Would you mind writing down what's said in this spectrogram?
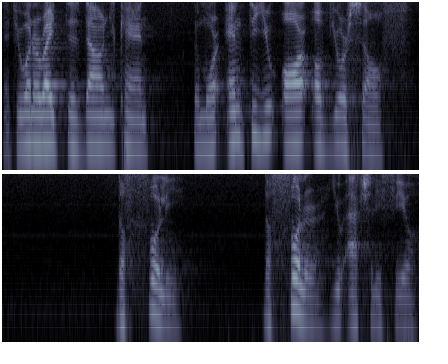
If you want to write this down, you can. The more empty you are of yourself, the fully, the fuller you actually feel,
